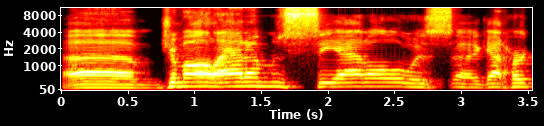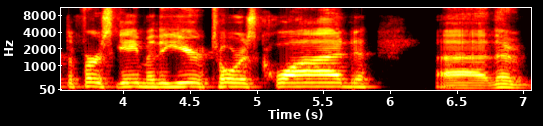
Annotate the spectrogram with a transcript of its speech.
Um, Jamal Adams, Seattle, was uh, got hurt the first game of the year, tore his quad. Uh, the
